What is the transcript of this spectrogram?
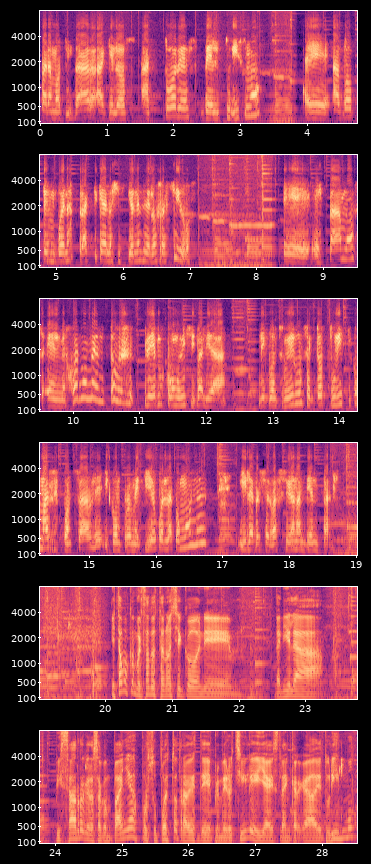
para motivar a que los actores del turismo eh, adopten buenas prácticas de las gestiones de los residuos. Eh, estamos en el mejor momento, creemos como municipalidad, de construir un sector turístico más responsable y comprometido con la comuna y la preservación ambiental. Estamos conversando esta noche con eh, Daniela Pizarro que nos acompaña, por supuesto, a través de Primero Chile. Ella es la encargada de turismo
